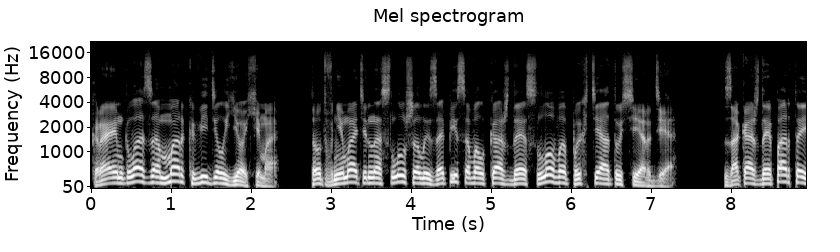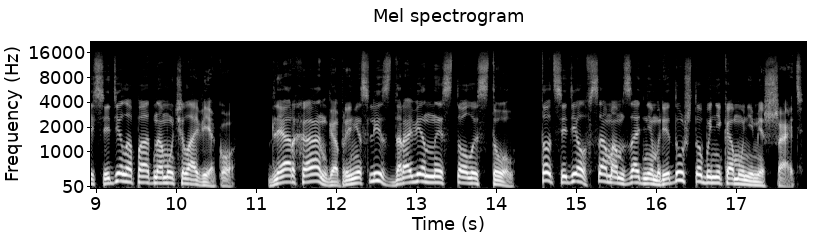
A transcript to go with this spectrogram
Краем глаза Марк видел Йохима. Тот внимательно слушал и записывал каждое слово, пыхтя от усердия. За каждой партой сидело по одному человеку. Для Архаанга принесли здоровенный стол и стул. Тот сидел в самом заднем ряду, чтобы никому не мешать.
